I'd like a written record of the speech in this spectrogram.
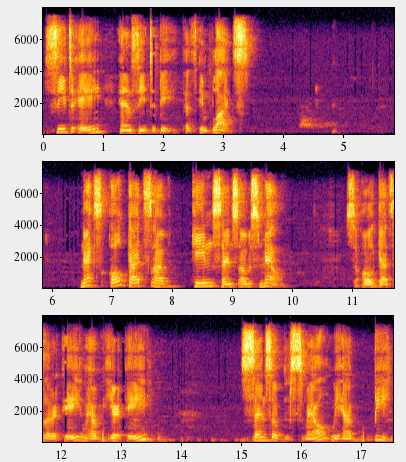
C to A, and C to B. That implies. Next, all cats have keen sense of smell. So all cats letter A, we have here A. Sense of smell, we have B.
